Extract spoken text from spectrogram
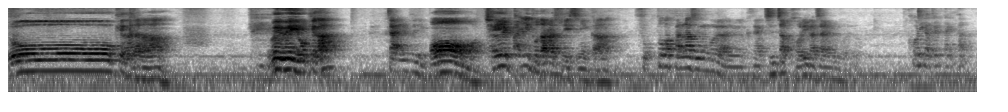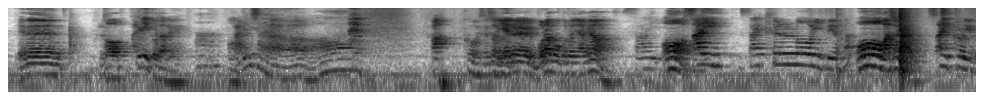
요렇게 가잖아. 왜, 왜 이렇게 가? 짧으니까. 어, 제일 빨리 도달할 수 있으니까. 속도가 빨라지는 거예요? 아니면 그냥 진짜 거리가 짧은 거예요? 거리가 짧다니까. 얘는 더 빨리 도달해. 아, 어. 아. 아, 그거 어디서 그래서 얘를 뭐라고 부르냐면, 사이 어, 사이, 사이클로이드였나? 어, 맞아요. 사이클로이드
